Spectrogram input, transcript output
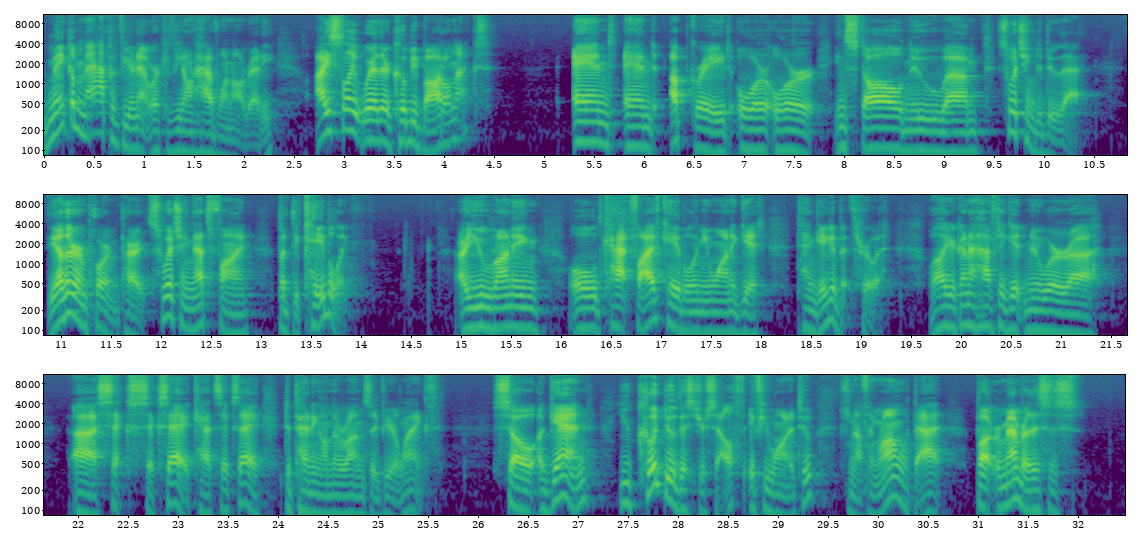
make a map of your network if you don't have one already. Isolate where there could be bottlenecks and, and upgrade or, or install new um, switching to do that. The other important part, switching, that's fine, but the cabling. Are you running old Cat5 cable and you want to get 10 gigabit through it? Well, you're going to have to get newer uh, uh, 6, 6A, Cat 6A, depending on the runs of your length. So again, you could do this yourself if you wanted to. There's nothing wrong with that. But remember, this is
